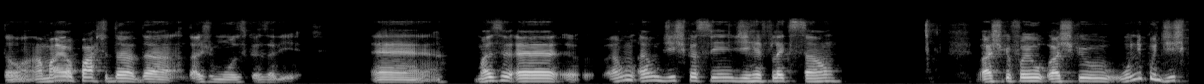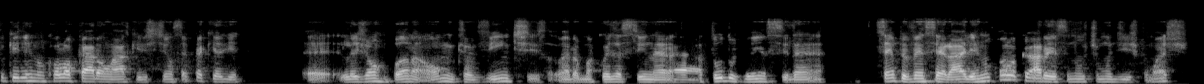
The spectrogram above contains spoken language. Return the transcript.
Então, a maior parte da, da, das músicas ali. É, mas é, é, um, é um disco assim de reflexão. Acho que foi acho que o único disco que eles não colocaram lá, que eles tinham sempre aquele é, Legião Urbana Ômega 20, era uma coisa assim, né? É. Tudo vence, né? Sempre vencerá. Eles não colocaram esse no último disco, mas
